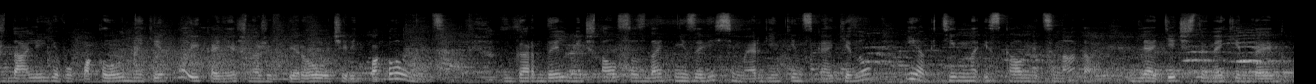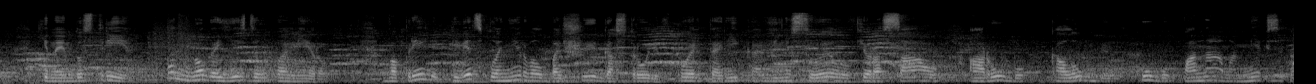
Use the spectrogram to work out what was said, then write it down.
ждали его поклонники, ну и, конечно же, в первую очередь поклонницы. Гардель мечтал создать независимое аргентинское кино и активно искал меценатов для отечественной киноиндустрии. Он много ездил по миру. В апреле певец планировал большие гастроли в Пуэрто-Рико, Венесуэлу, Кюрасао, Арубу, Колумбию, Кубу, Панама, Мексика.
